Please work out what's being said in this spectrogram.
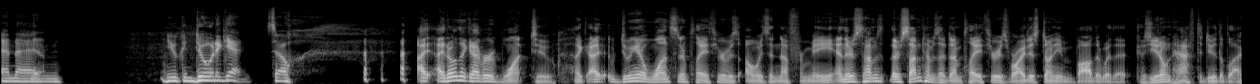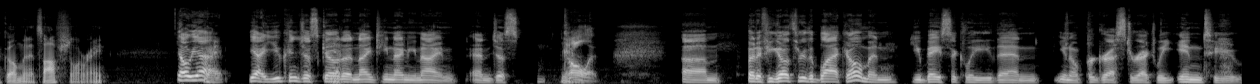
and then you can do it again. So I, I don't think I ever want to. Like I, doing it once in a playthrough is always enough for me. And there's some there's sometimes I've done playthroughs where I just don't even bother with it because you don't have to do the Black Omen. It's optional, right? Oh yeah. Right. Yeah. You can just go Yeah. to 1999 and just Yeah. call it. Um, but if you go through the Black Omen, you basically then you know progress directly into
